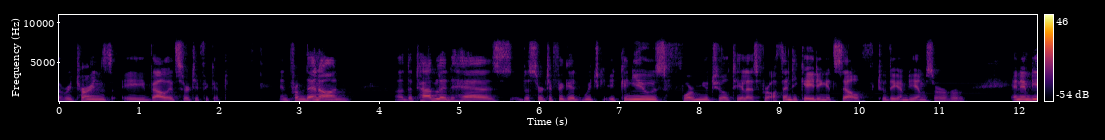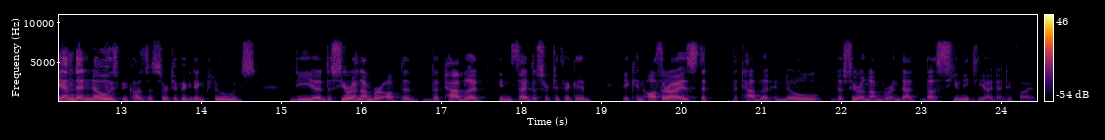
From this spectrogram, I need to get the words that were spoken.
returns a valid certificate. And from then on, uh, the tablet has the certificate which it can use for mutual TLS for authenticating itself to the MDM server. And MDM then knows because the certificate includes the uh, the serial number of the, the tablet inside the certificate, it can authorize the, the tablet and know the serial number and that thus uniquely identify it.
